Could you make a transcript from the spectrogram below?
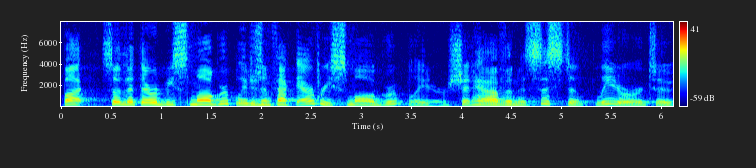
but so that there would be small group leaders. In fact, every small group leader should have an assistant leader or two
